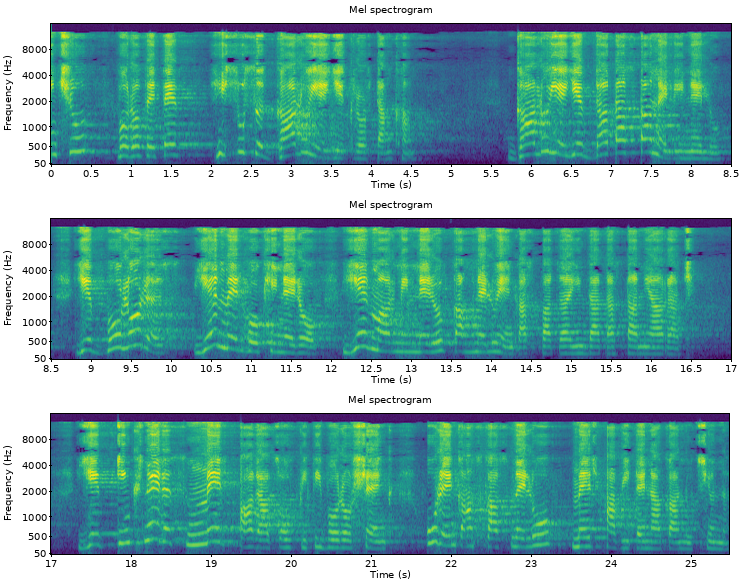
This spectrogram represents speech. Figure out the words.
ինչու, որովհետև Հիսուսը գալու է երկրորդ անգամ գալու է եւ դատաստան է լինելու եւ բոլորս եւ մեր հոգիներով եւ մարմիններով կանգնելու ենք Աստվածային դատաստանի առաջ եւ ինքներս մեր արածով պիտի որոշենք ուր ենք անցկացնելու մեր հավիտենականությունը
